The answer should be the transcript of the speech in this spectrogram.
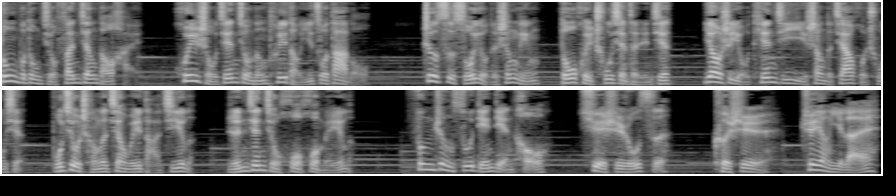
动不动就翻江倒海，挥手间就能推倒一座大楼。这次所有的生灵都会出现在人间，要是有天级以上的家伙出现。”不就成了降维打击了？人间就霍霍没了。风正苏点点头，确实如此。可是这样一来，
